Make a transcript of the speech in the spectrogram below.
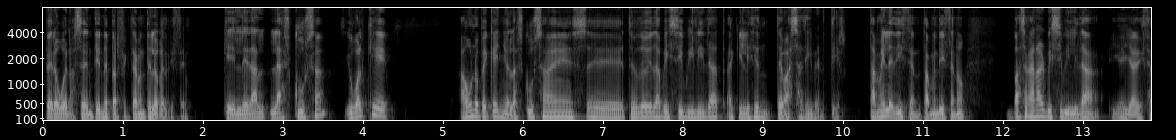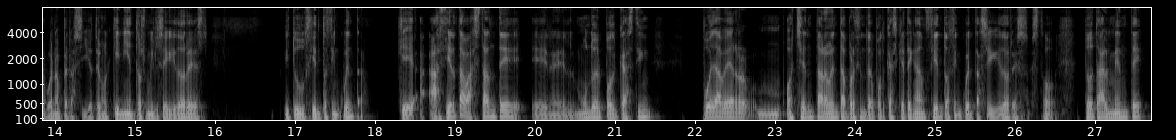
Pero bueno, se entiende perfectamente lo que dice. Que le dan la excusa, igual que a uno pequeño la excusa es eh, te doy la visibilidad, aquí le dicen te vas a divertir. También le dicen, también dice, ¿no? Vas a ganar visibilidad. Y ella dice, bueno, pero si yo tengo 500.000 seguidores y tú 150, que acierta bastante en el mundo del podcasting, puede haber 80-90% mm, de podcasts que tengan 150 seguidores. Esto totalmente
